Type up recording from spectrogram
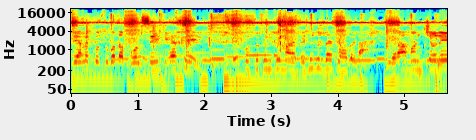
যে আমি কচু কথা বলছি, ঠিক আছে? এই কচু কিন্তু মানে বেশি দূর যাইতে হবে না। গ্রাম অঞ্চলে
